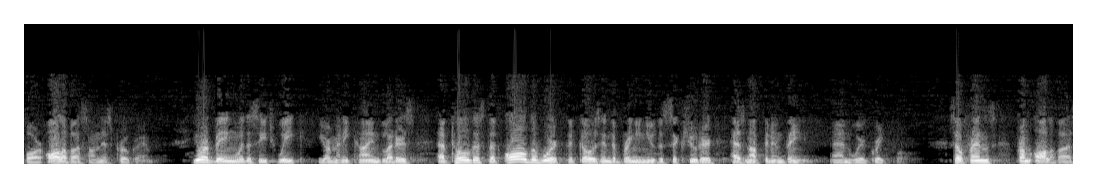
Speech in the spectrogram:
for all of us on this program. Your being with us each week, your many kind letters, have told us that all the work that goes into bringing you the six shooter has not been in vain, and we're grateful. So, friends, from all of us,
